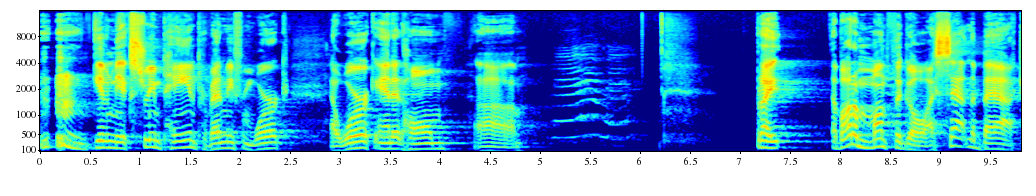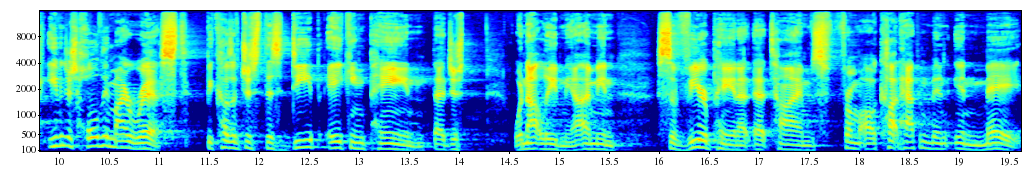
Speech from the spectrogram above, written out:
given me extreme pain, prevented me from work, at work and at home. Uh, but I, about a month ago, I sat in the back, even just holding my wrist because of just this deep aching pain that just would not leave me. I mean, severe pain at, at times from a cut happened in, in May.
